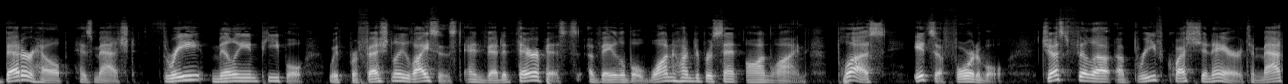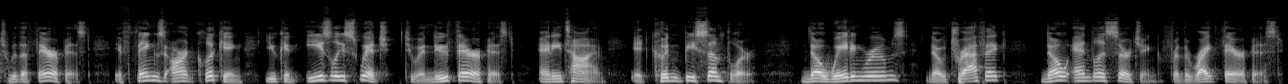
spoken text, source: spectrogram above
BetterHelp has matched 3 million people with professionally licensed and vetted therapists available 100% online. Plus, it's affordable. Just fill out a brief questionnaire to match with a therapist. If things aren't clicking, you can easily switch to a new therapist anytime. It couldn't be simpler. No waiting rooms, no traffic, no endless searching for the right therapist.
